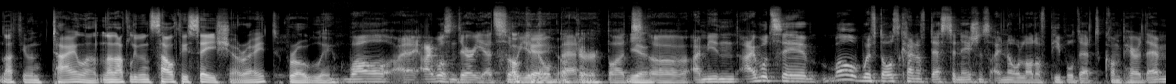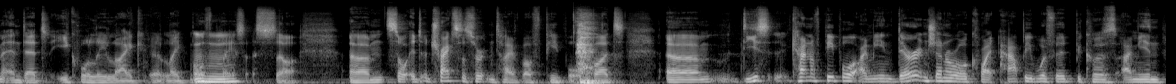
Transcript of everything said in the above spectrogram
not even Thailand, not even Southeast Asia, right? Probably. Well, I, I wasn't there yet, so you know better. okay. But Yeah. uh, I mean, I would say, well, with those kind of destinations, I know a lot of people that compare them and that equally like uh, like both Mm-hmm. places. So. Um, so it attracts a certain type of people, but um, these kind of people, I mean, they're in general quite happy with it because, I mean,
